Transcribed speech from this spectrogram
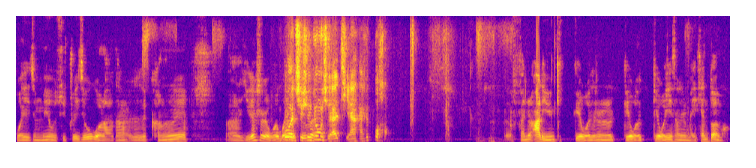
我也就没有去追究过了。但是可能，呃，一个是我我不过其实用起来体验还是不好。呃反正阿里云给给我的就是给我给我印象就是每天断网，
